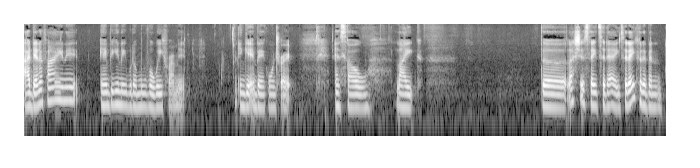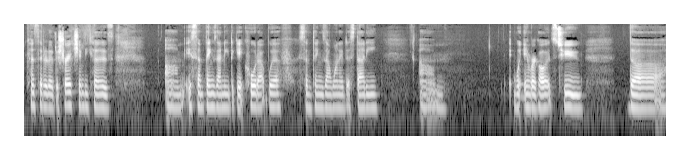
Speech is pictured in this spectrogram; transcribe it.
identifying it and being able to move away from it and getting back on track. And so, like, the let's just say today, today could have been considered a distraction because um, it's some things I need to get caught up with, some things I wanted to study um, in regards to the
